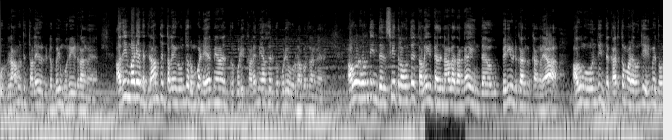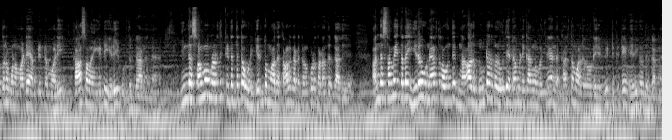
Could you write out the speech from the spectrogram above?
ஒரு கிராமத்து தலைவர்கிட்ட போய் முறையிடுறாங்க. அதே மாதிரி அந்த கிராமத்து தலைவர் வந்து ரொம்ப நேர்மையாக இருக்கக்கூடிய கடமையாக இருக்கக்கூடிய ஒரு நபர் தாங்க அவர் வந்து இந்த விஷயத்துல வந்து தலையிட்டதுனால தாங்க இந்த பெரிய வீட்டுக்காரங்க இருக்காங்க இல்லையா? அவங்க வந்து இந்த கருத்த மாலை வந்து இனிமேல் தொந்தரவு பண்ண மாட்டேன் அப்படின்ற மாதிரி காசை வாங்கிட்டு எழுதி கொடுத்துருக்குறாங்கங்க. இந்த சம்பவம் நடந்து கிட்டத்தட்ட ஒரு இரண்டு மாத காலகட்டங்கள் கூட கடந்திருக்காது. அந்த சமயத்துல இரவு நேரத்துல வந்து நாலு குண்டர்கள் வந்து என்ன பண்ணிக்காங்கன்னு பார்த்தீங்கன்னா அந்த கருத்தமாளுடைய வீட்டுக்கிட்டே நெருங்கி வந்திருக்காங்க.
